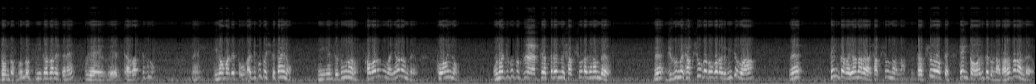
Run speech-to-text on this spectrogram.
どんどんどんどん積み重ねてね、上へ上へって上がっていくの。ね。今までと同じことしてたいの。人間ってそうなの。変わるのが嫌なんだよ。怖いの。同じことずーっとやってられるの百姓だけなんだよ。ね、自分が百姓かどうかだけ見てごらん。ね、変化が嫌なら百姓なんな。百姓だって変化はあるけどなだらかなんだよ。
